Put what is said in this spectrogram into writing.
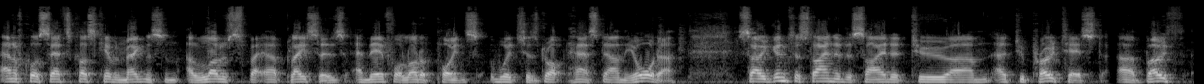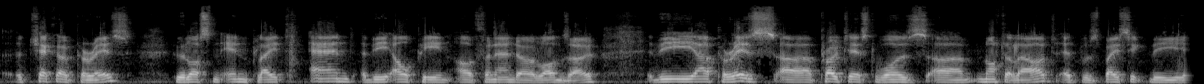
And of course, that's cost Kevin Magnussen a lot of sp- uh, places and therefore a lot of points, which has dropped Haas down the order. So Günther Steiner decided to um, uh, to protest uh, both Checo Perez, who lost an end plate, and the Alpine of Fernando Alonso. The uh, Perez uh, protest was um, not allowed. It was basically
